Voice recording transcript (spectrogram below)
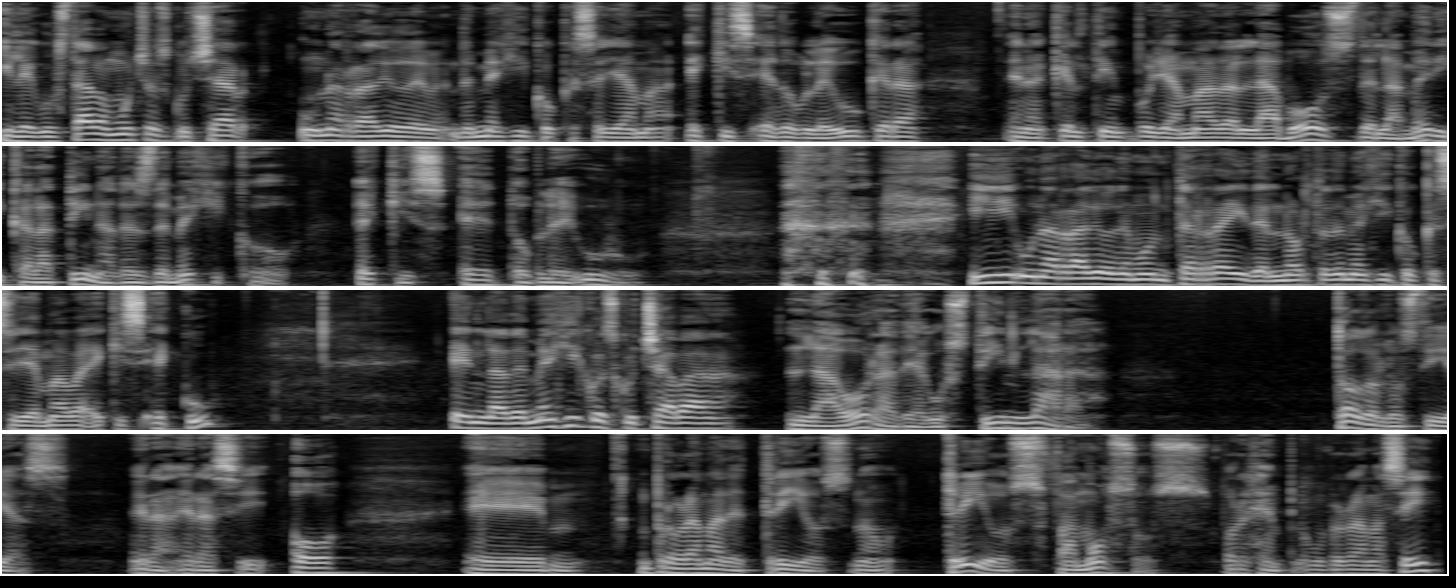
y le gustaba mucho escuchar una radio de, de México que se llama XEW, que era en aquel tiempo llamada La Voz de la América Latina desde México. XEW. y una radio de Monterrey, del norte de México, que se llamaba XEQ. En la de México escuchaba La Hora de Agustín Lara. Todos los días. Era, era así. O em, un programa de tríos, ¿no? Tríos famosos, por ejemplo, un programa así.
